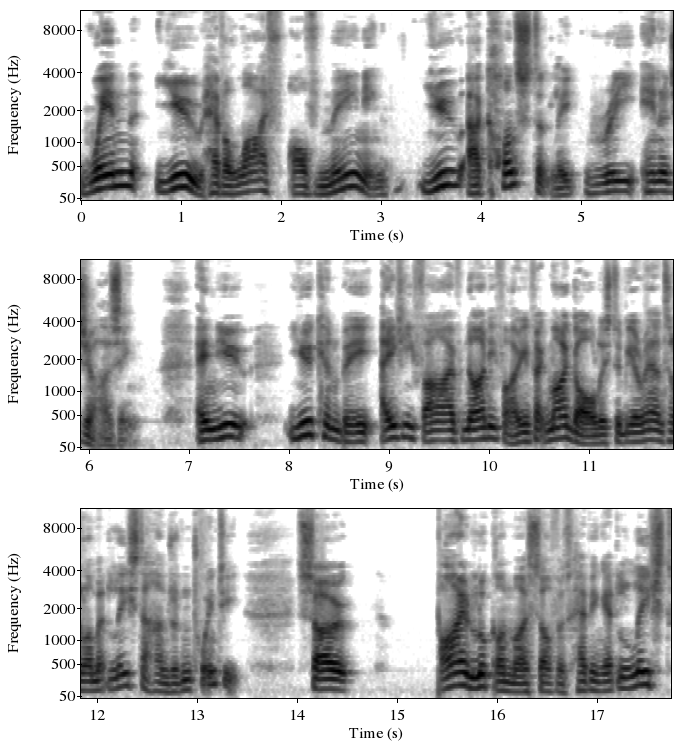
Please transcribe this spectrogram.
When you have a life of meaning, you are constantly re-energizing and you, you can be 85, 95. In fact, my goal is to be around till I'm at least 120. So I look on myself as having at least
